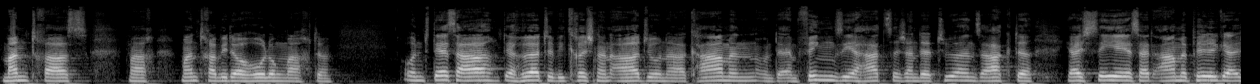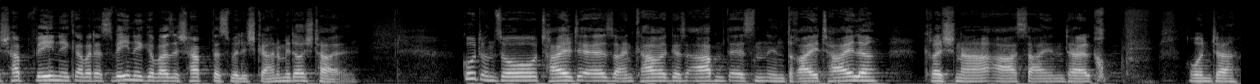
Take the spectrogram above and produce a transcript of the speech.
Mantras, Mantra-Wiederholung machte. Und der sah, der hörte, wie Krishna und Arjuna kamen und er empfing sie herzlich an der Tür und sagte, ja, ich sehe, ihr seid arme Pilger, ich hab wenig, aber das wenige, was ich hab, das will ich gerne mit euch teilen. Gut, und so teilte er sein karges Abendessen in drei Teile. Krishna aß seinen Teil runter.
